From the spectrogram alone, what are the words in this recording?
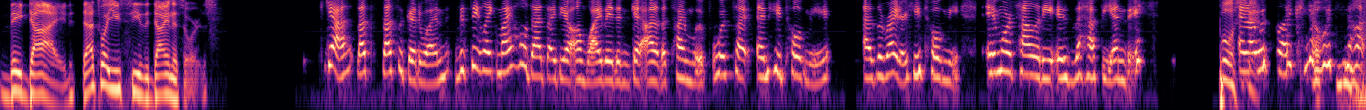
they died. That's why you see the dinosaurs. Yeah, that's that's a good one. But see, like my whole dad's idea on why they didn't get out of the time loop was to, and he told me as a writer, he told me immortality is the happy ending. Bullshit. And I was like, no, it's not.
